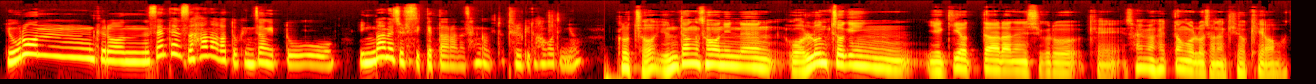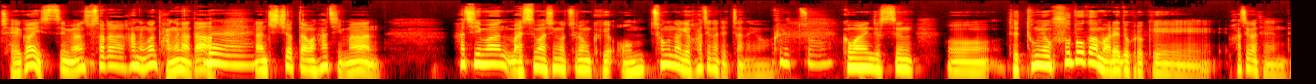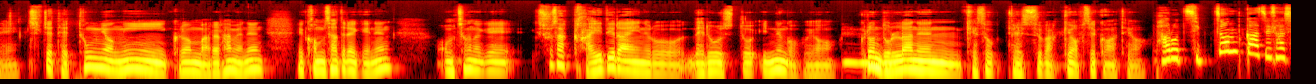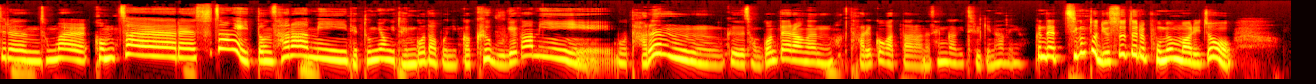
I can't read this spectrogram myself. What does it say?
요런 그런 센텐스 하나가 또 굉장히 또 민감해질 수 있겠다라는 생각이 또 들기도 하거든요. 그렇죠. 윤당선인은 원론적인 얘기였다라는 식으로 이렇게 설명했던 걸로 저는 기억해요. 뭐 제가 있으면 수사를 하는 건 당연하다라는 네. 취지였다고는 하지만 하지만 말씀하신 것처럼 그게 엄청나게 화제가 됐잖아요. 그렇죠. 그 말인즉슨 어 대통령 후보가 말해도 그렇게 화제가 되는데 실제 대통령이 그런 말을 하면은 이 검사들에게는 엄청나게 수사 가이드라인으로 내려올 수도 있는 거고요. 음. 그런 논란은 계속 될 수밖에 없을 것 같아요. 바로 직전까지 사실은 정말 검찰의 수장에 있던 사람이 음. 대통령이 된 거다 보니까 그 무게감이 뭐 다른 그 정권 때랑은 확 다를 것 같다라는 생각이 들긴 하네요. 근데 지금 또 뉴스들을 보면 말이죠.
